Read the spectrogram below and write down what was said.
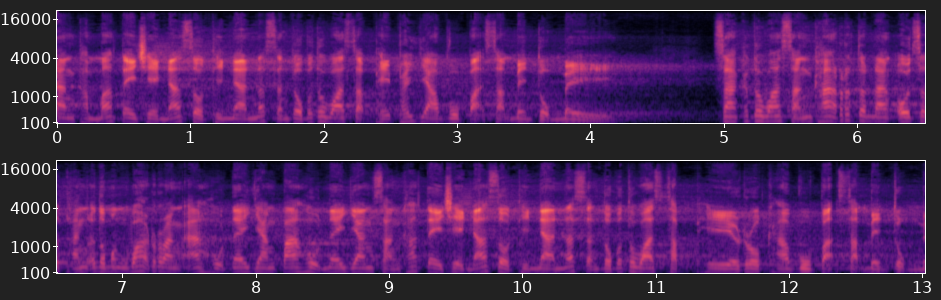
นังธรรมเตเชนะสทินานัสสันโตปทวาสัพเพพยาบูปะสัมเบนตุเม สากตวาสังฆารัตนังโอสถังอตมังวะรังอาหุในยังปาหุในยังสังฆเตเชนะโสทินานัสันโตปทวาสัพเพโรคาบูปะสัมเบนตุเม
